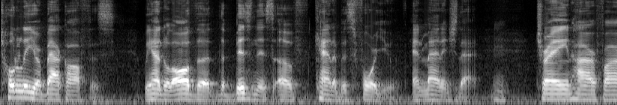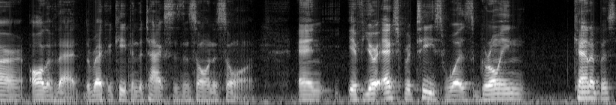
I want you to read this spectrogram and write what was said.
totally your back office. We handle all the the business of cannabis for you and manage that. Mm. Train, hire, fire, all of that. The record keeping, the taxes, and so on and so on. And if your expertise was growing cannabis,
